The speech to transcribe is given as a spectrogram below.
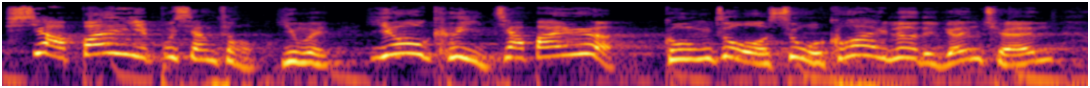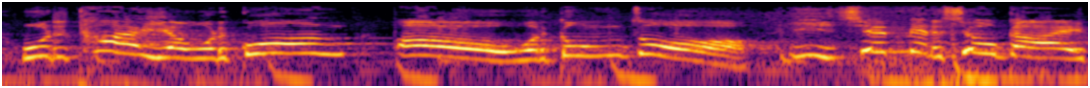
下班也不想走，因为又可以加班了。工作是我快乐的源泉，我的太阳，我的光哦！我的工作一千遍的修改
